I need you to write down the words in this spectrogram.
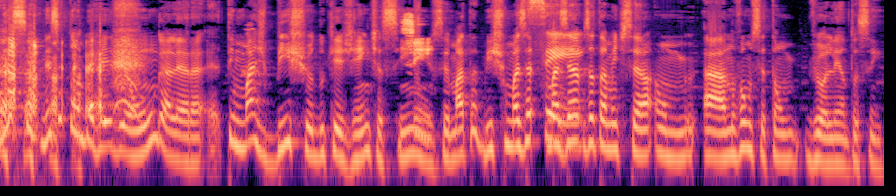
Nesse, nesse Tomb Raider 1, galera, é, tem mais bicho do que gente, assim. Sim. Você mata bicho, mas é, Sim. mas é exatamente será um, Ah, não vamos ser tão violento assim.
